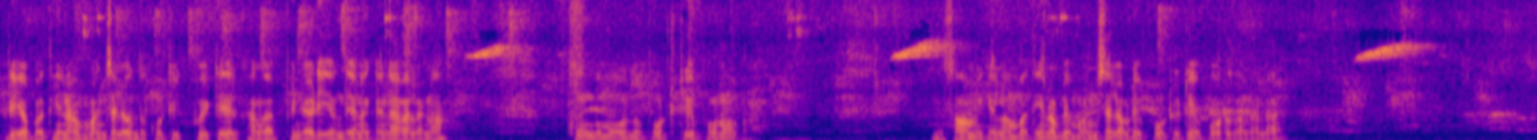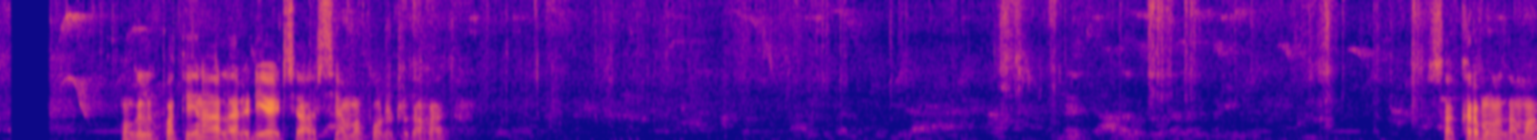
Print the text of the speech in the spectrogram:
பிரியா பார்த்தீங்கன்னா மஞ்சளை வந்து கொட்டிட்டு போயிட்டே இருக்காங்க. பின்னாடி வந்து எனக்கு என்ன வேலைன்னா குங்குமம் வந்து போட்டுகிட்டே போகணும். இந்த சாமிக்கெல்லாம் பார்த்தீங்கன்னா அப்படியே மஞ்சள் அப்படியே போட்டுகிட்டே போகிறதா வேலை பொங்கலுக்கு பார்த்தீங்கன்னா எல்லாம் ரெடி ஆகிடுச்சு அரிசி அம்மா போட்டுட்ருக்காங்க. சக்கரை பொங்கல் தாம்மா?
